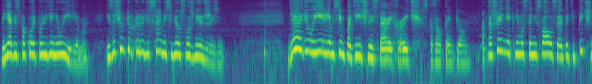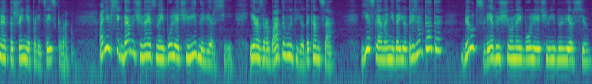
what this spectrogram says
меня беспокоит поведение Уильяма. И зачем только люди сами себе усложняют жизнь?» «Дядя Уильям симпатичный старый хрыч», — сказал Кэмпион. «Отношение к нему Станислауса — это типичное отношение полицейского. Они всегда начинают с наиболее очевидной версии и разрабатывают ее до конца. Если она не дает результата, берут следующего наиболее очевидную версию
